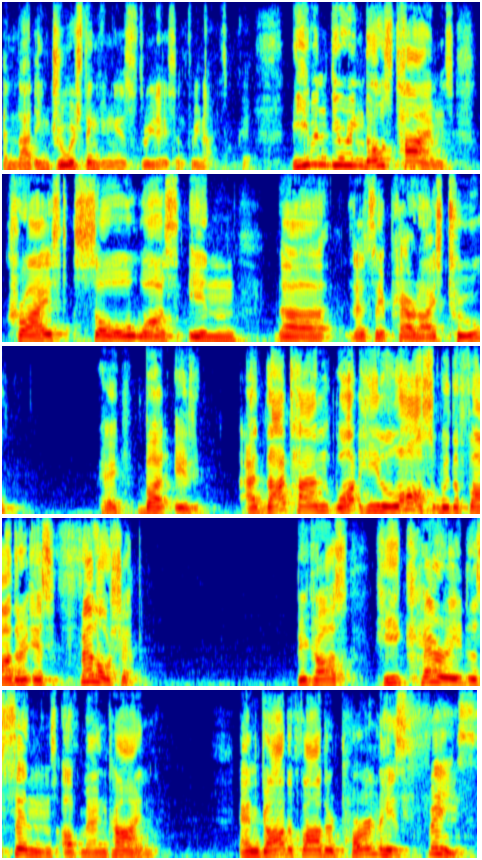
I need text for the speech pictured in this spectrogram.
and that in Jewish thinking is three days and three nights. Okay, even during those times, Christ's soul was in uh, let's say paradise too. Okay, but it at that time what he lost with the Father is fellowship, because he carried the sins of mankind. And God the Father turned his face,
